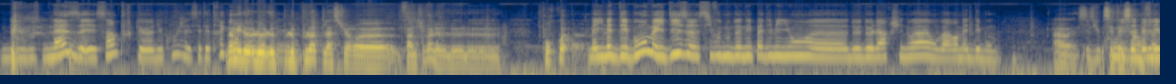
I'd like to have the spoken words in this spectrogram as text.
naze et simple que du coup, c'était très Non, mais le, le, le, plot là sur. Euh, enfin, tu vois, le... le... Pourquoi bah, Ils mettent des bombes et ils disent si vous nous donnez pas des millions euh, de dollars chinois, on va remettre des bombes. Ah et du coup, ils appellent les,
